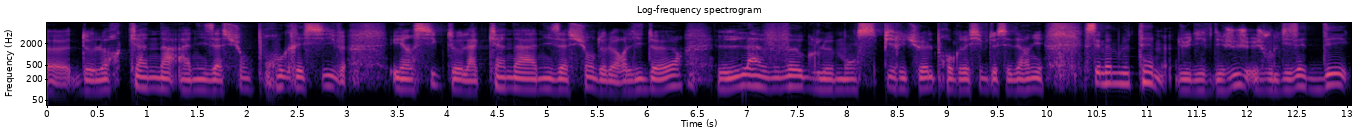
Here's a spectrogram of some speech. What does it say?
euh, de leur cananisation progressive et ainsi que de la cananisation de leurs leaders, l'aveuglement spirituel progressif de ces derniers. C'est même le thème du livre des juges. Je vous le disais, dès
